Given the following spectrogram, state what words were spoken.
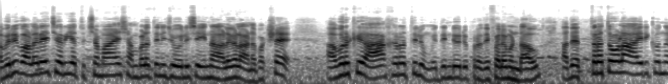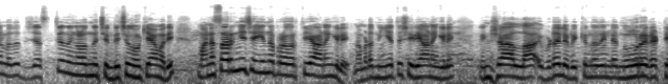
അവർ വളരെ ചെറിയ തുച്ഛമായ ശമ്പളത്തിന് ജോലി ചെയ്യുന്ന ആളുകളാണ്. പക്ഷേ അവർക്ക് ആഹ്റത്തിലും ഇതിന്റെ ഒരു പ്രതിഫലം ഉണ്ടാവും അത് എത്രത്തോളം ആയിരിക്കും എന്നുള്ളത് ജസ്റ്റ് നിങ്ങളൊന്ന് ചിന്തിച്ച് നോക്കിയാൽ മതി. മനസ്സറിഞ്ഞ് ചെയ്യുന്ന പ്രവൃത്തിയാണെങ്കിൽ നമ്മുടെ നീയത്ത് ശരിയാണെങ്കിൽ ഇൻഷാ അല്ല ഇവിടെ ലഭിക്കുന്നതിന്റെ നൂറ് ഇരട്ടി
